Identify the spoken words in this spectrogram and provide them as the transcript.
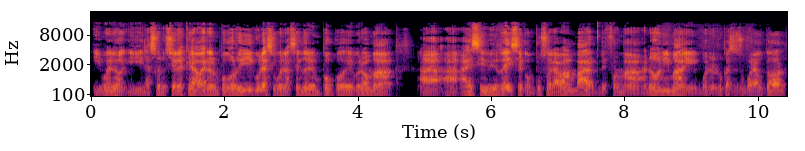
y bueno, y las soluciones que daba eran un poco ridículas y bueno, haciéndole un poco de broma a, a- a ese virrey se compuso la bamba de forma anónima y bueno, nunca se supo el autor.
